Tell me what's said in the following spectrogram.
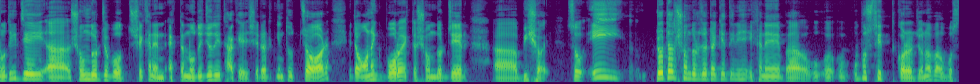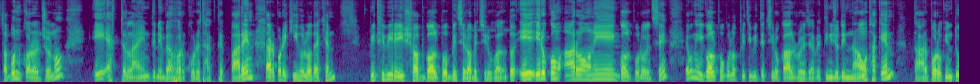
নদীর যেই সৌন্দর্যবোধ, সেখানে একটা নদী যদি থাকে, সেটার কিন্তু চর, এটা অনেক বড় একটা সৌন্দর্যের বিষয়। সো এই টোটাল সৌন্দর্যটাকে তিনি এখানে উপস্থিত করার জন্য বা উপস্থাপন করার জন্য এই একটা লাইন তিনি ব্যবহার করে থাকতে পারেন। তারপরে কি হলো দেখেন, পৃথিবীর এই সব গল্প বেঁচে রবে চিরকাল। তো এই এরকম আরও অনেক গল্প রয়েছে এবং এই গল্পগুলো পৃথিবীতে চিরকাল রয়ে যাবে। তিনি যদি নাও থাকেন, তারপরও কিন্তু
